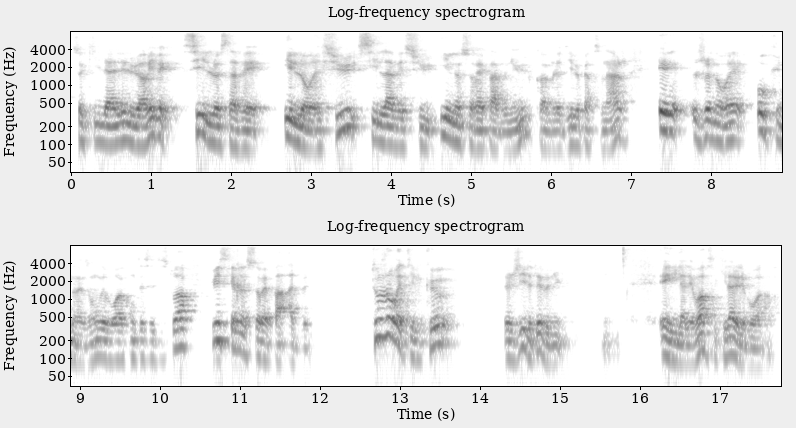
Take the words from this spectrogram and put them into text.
ce qu'il allait lui arriver. S'il le savait, il l'aurait su. S'il l'avait su, il ne serait pas venu, comme le dit le personnage. Et je n'aurais aucune raison de vous raconter cette histoire, puisqu'elle ne serait pas advenue. Toujours est-il que Gilles était venu. Et il allait voir ce qu'il allait voir.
